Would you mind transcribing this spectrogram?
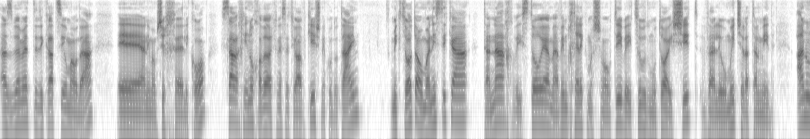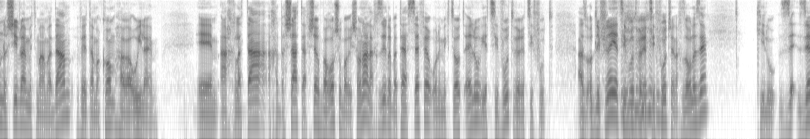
אז באמת, לקראת סיום ההודעה, אה, אני ממשיך אה, לקרוא. שר החינוך, חבר הכנסת יואב קיש, נקודותיים. מקצועות ההומניסטיקה, תנ"ך והיסטוריה מהווים חלק משמעותי בעיצוב דמותו האישית והלאומית של התלמיד. אנו נשיב להם את מעמדם ואת המקום הראוי להם. אה, ההחלטה החדשה תאפשר בראש ובראשונה להחזיר לבתי הספר ולמקצועות אלו יציבות ורציפות. אז עוד לפני יציבות ורציפות, שנחזור לזה, כאילו, זה, זה,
